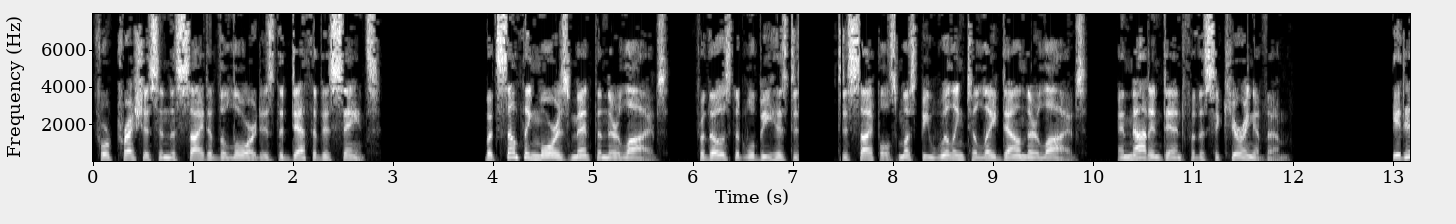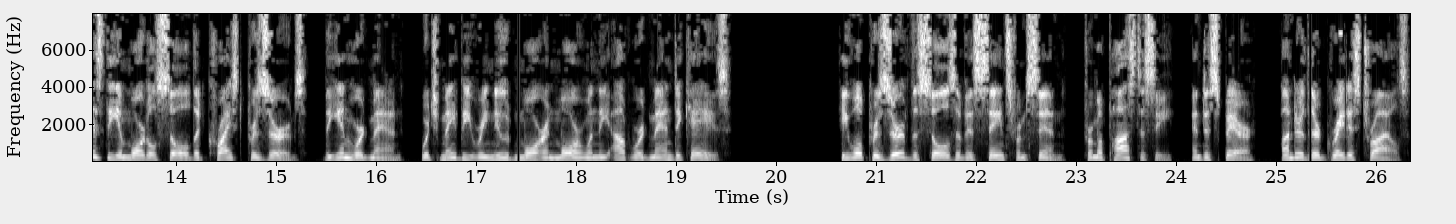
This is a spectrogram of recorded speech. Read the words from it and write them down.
for precious in the sight of the Lord is the death of his saints. But something more is meant than their lives, for those that will be his disciples must be willing to lay down their lives, and not indent for the securing of them. It is the immortal soul that Christ preserves, the inward man, which may be renewed more and more when the outward man decays. He will preserve the souls of his saints from sin, from apostasy, and despair, under their greatest trials,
